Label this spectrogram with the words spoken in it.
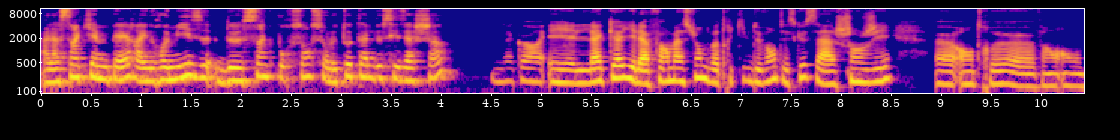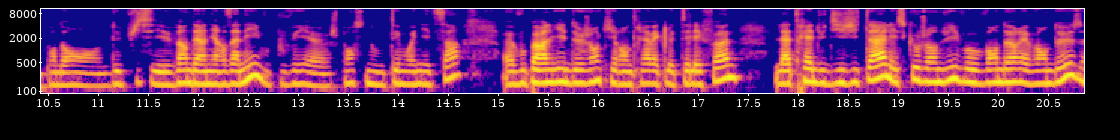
à la cinquième paire a une remise de 5% sur le total de ses achats. D'accord. Et l'accueil et la formation de votre équipe de vente, est-ce que ça a changé euh, entre, euh, enfin, pendant depuis ces 20 dernières années? Vous pouvez, euh, je pense, nous témoigner de ça. vous parliez de gens qui rentraient avec le téléphone, l'attrait du digital. Est-ce qu'aujourd'hui vos vendeurs et vendeuses,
